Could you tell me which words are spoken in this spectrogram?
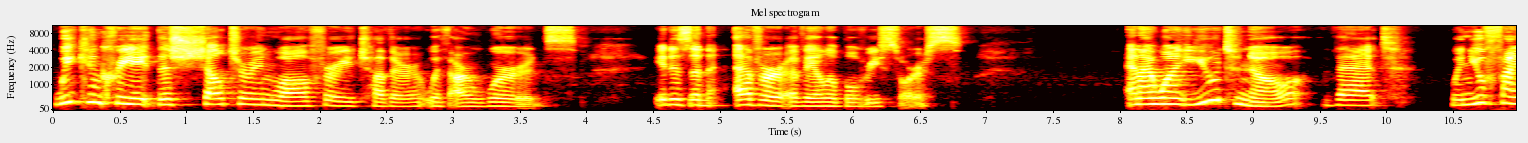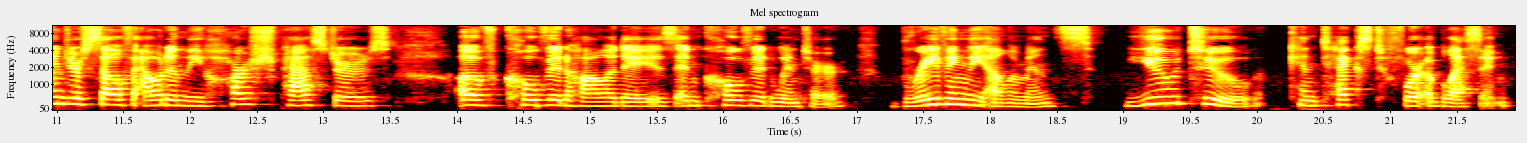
We can create this sheltering wall for each other with our words. It is an ever available resource. And I want you to know that when you find yourself out in the harsh pastures of COVID holidays and COVID winter, braving the elements, you too can text for a blessing.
